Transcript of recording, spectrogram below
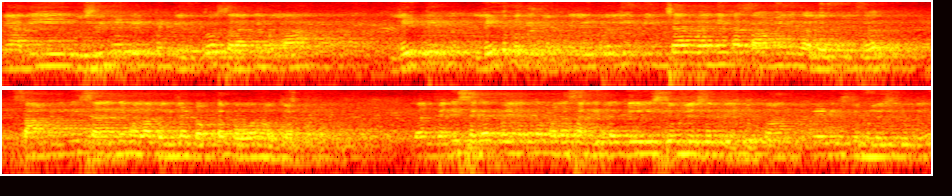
मी आधी दुसरीकडे ट्रीटमेंट घेत होतो. सरांनी मला लेट लेट बघितलं. म्हणजे लिटरली तीन चार महिने का सहा महिने झाले होते सर. सहा महिने सरांनी मला बघितलं. डॉक्टर पवन होत्या. तर त्यांनी सगळ्यात पहिल्यांदा मला सांगितलं की स्टिम्युलेशन घे. तू स्टिम्युलेशन घे.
